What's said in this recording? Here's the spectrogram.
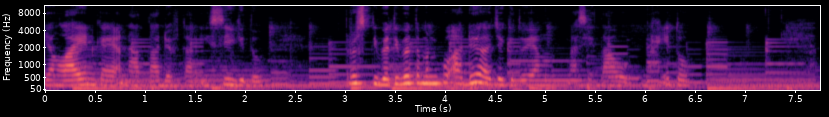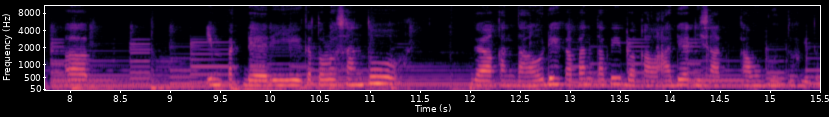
yang lain kayak nata daftar isi gitu. Terus tiba-tiba temanku ada aja gitu yang ngasih tahu. Nah itu. Uh, impact dari ketulusan tuh gak akan tahu deh kapan tapi bakal ada di saat kamu butuh gitu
